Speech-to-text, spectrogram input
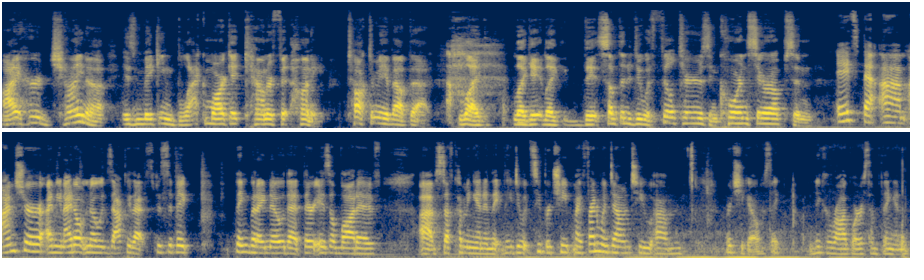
I heard China is making black market counterfeit honey. Talk to me about that. Like, like it, like the, something to do with filters and corn syrups and It's ba- um, I'm sure. I mean, I don't know exactly that specific thing, but I know that there is a lot of uh, stuff coming in, and they, they do it super cheap. My friend went down to um, where'd she go? It was like Nicaragua or something, and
